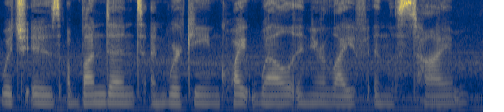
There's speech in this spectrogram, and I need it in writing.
which is abundant and working quite well in your life in this time.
